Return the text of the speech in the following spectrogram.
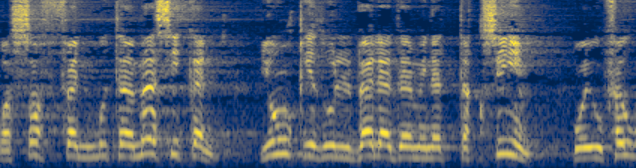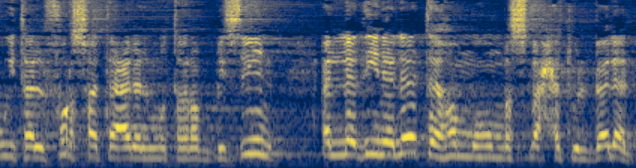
وصفا متماسكا ينقذ البلد من التقسيم ويفوت الفرصة على المتربصين الذين لا تهمهم مصلحة البلد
